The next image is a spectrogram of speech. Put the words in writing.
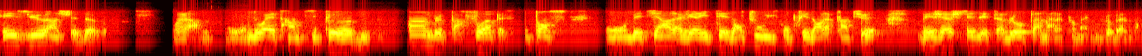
ses yeux un chef-d'œuvre. Voilà, on doit être un petit peu humble parfois parce qu'on pense on détient la vérité dans tout, y compris dans la peinture, mais j'ai acheté des tableaux pas mal quand même, globalement.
